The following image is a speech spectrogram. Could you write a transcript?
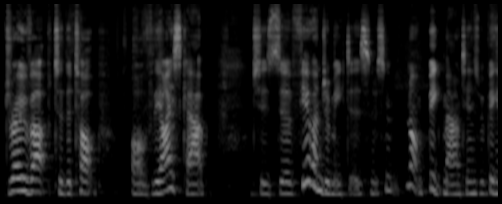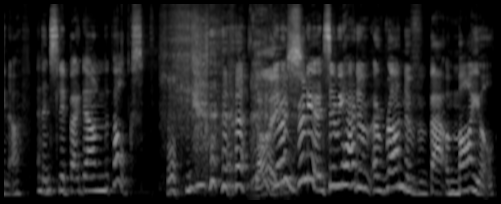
drove up to the top of the ice cap, which is a few hundred meters. It's not big mountains, but big enough. And then slid back down in the pulks. It was brilliant. So we had a, a run of about a mile,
